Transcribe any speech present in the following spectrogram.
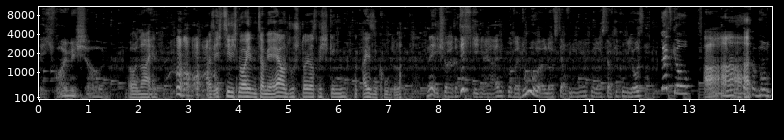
Ich freue mich schon. Oh nein. Also ich ziehe dich nur hinter mir her und du steuerst mich gegen Eisenkugel. nee, ich steuere dich gegen eine Eisenkugel, weil du äh, läufst ja auf, ihn, läufst ja auf die Kugel los. Let's go! Ah, Boom.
